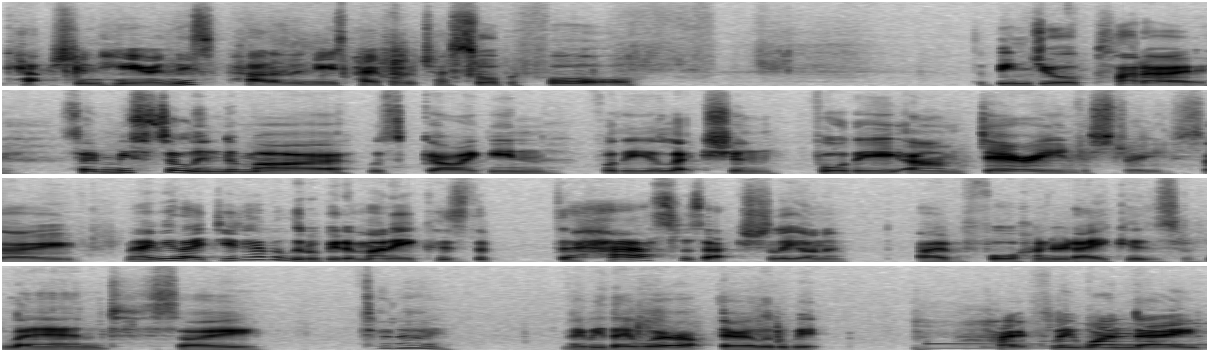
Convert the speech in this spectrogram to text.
caption here in this part of the newspaper, which I saw before. The Binjour Plateau. So Mr Lindenmayer was going in for the election for the um, dairy industry. So maybe they did have a little bit of money because the, the house was actually on a, over 400 acres of land. So I don't know. Maybe they were up there a little bit. Hopefully one day,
